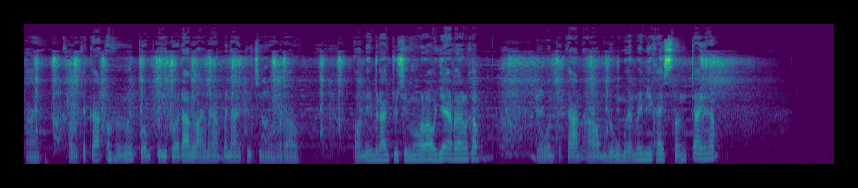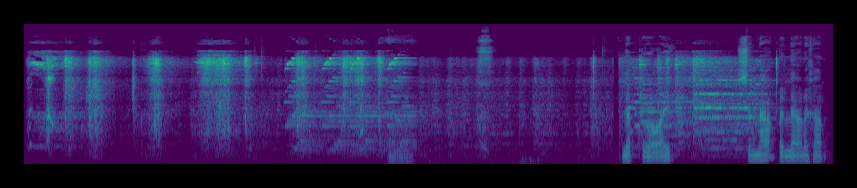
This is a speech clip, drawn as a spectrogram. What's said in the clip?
ไปเขาจะกัดโอ้โหโจมตีตัวด้านหลังนะครับแม่นางจูชิงของเรา ตอนนี้แม่นางจูชิงของเราแย่แล้วนะครับ โดนจากการเอาดูเหมือนไม่มีใครสนใจนะครับ เรียบร้อย ชนะไปแล้วนะครับ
